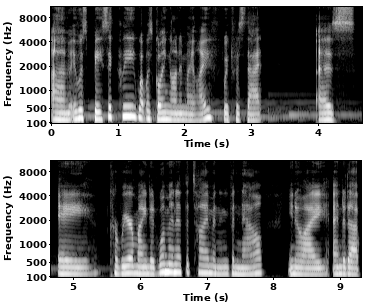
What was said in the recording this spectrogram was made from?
Um, it was basically what was going on in my life, which was that as a career minded woman at the time, and even now, you know, I ended up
